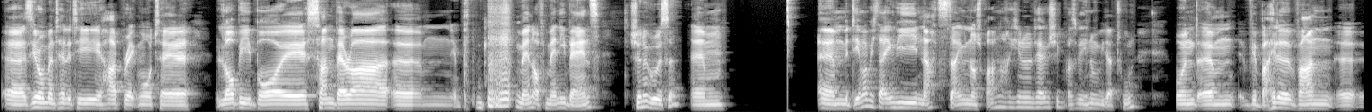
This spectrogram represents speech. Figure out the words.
äh, Zero Mentality, Heartbreak Motel, Lobby Boy, Sunbearer, ähm, Man of Many Bands. Schöne Grüße. Ähm, ähm, mit dem habe ich da irgendwie nachts da irgendwie noch Sprachnachrichten hin und her geschickt, was wir hin und wieder tun. Und ähm, wir beide waren, äh,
